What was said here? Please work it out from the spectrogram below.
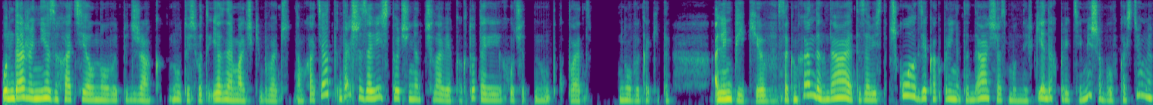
Он даже не захотел новый пиджак. Ну, то есть вот я знаю, мальчики бывают, что там хотят. Дальше зависит очень от человека. Кто-то и хочет, ну, покупает новые какие-то олимпийки в секонд-хендах, да, это зависит от школы, где как принято, да, сейчас модно и в кедах прийти. Миша был в костюме,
